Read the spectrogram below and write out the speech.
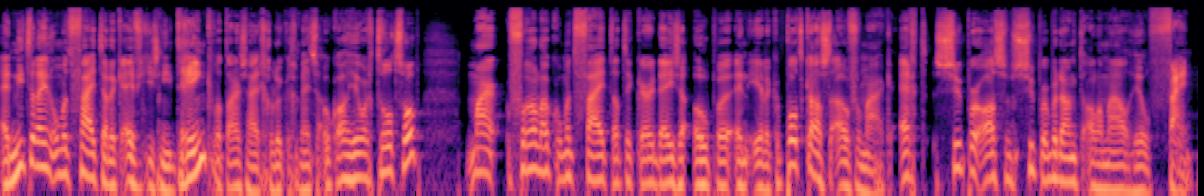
En niet alleen om het feit dat ik eventjes niet drink, want daar zijn gelukkig mensen ook al heel erg trots op. Maar vooral ook om het feit dat ik er deze open en eerlijke podcast over maak. Echt super awesome, super bedankt allemaal, heel fijn.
